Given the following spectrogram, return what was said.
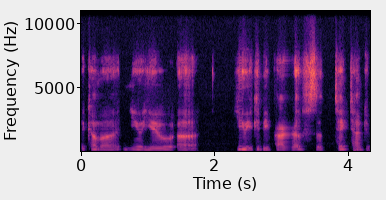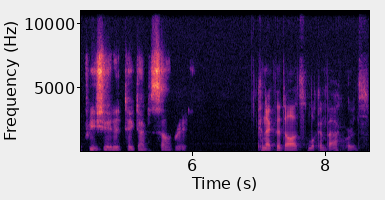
become a new you, uh, you you could be proud of. So take time to appreciate it, take time to celebrate. connect the dots, looking backwards,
